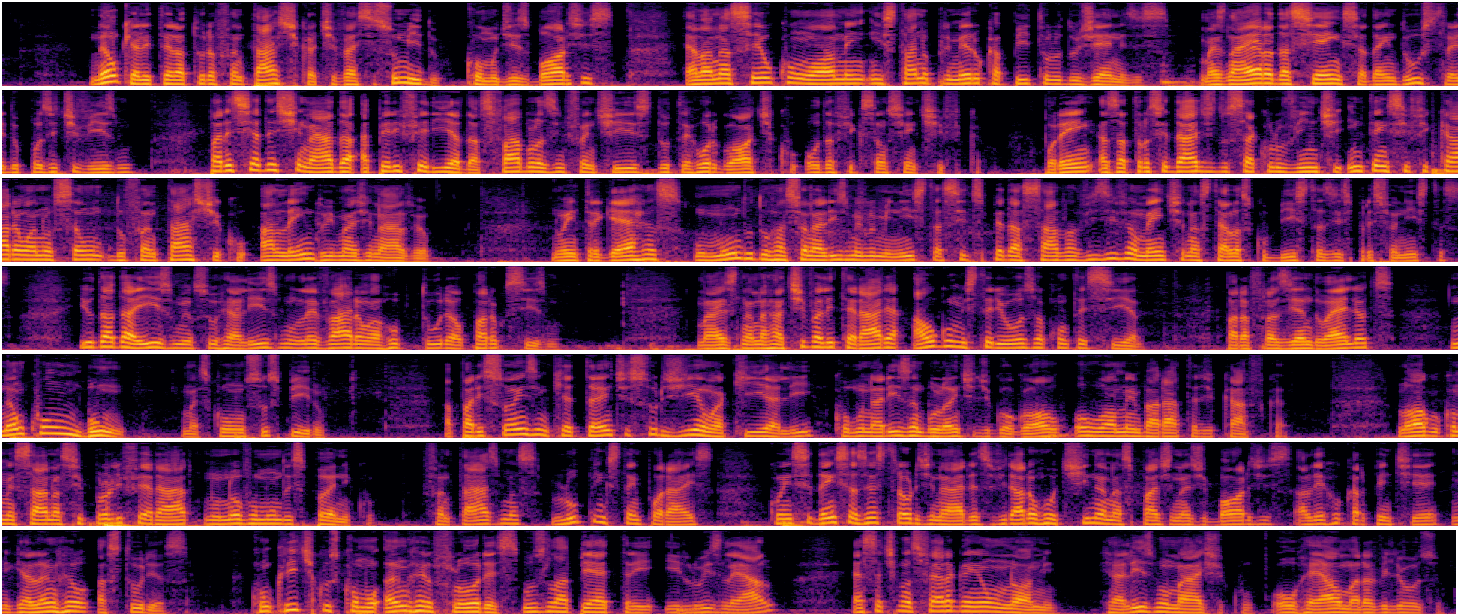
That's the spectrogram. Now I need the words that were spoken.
Não que a literatura fantástica tivesse sumido, como diz Borges, ela nasceu com o homem e está no primeiro capítulo do Gênesis, mas na era da ciência, da indústria e do positivismo, parecia destinada à periferia das fábulas infantis, do terror gótico ou da ficção científica. Porém, as atrocidades do século XX intensificaram a noção do fantástico além do imaginável, no Entreguerras, o mundo do racionalismo iluminista se despedaçava visivelmente nas telas cubistas e expressionistas, e o dadaísmo e o surrealismo levaram a ruptura ao paroxismo. Mas na narrativa literária algo misterioso acontecia, parafraseando Eliot, não com um boom, mas com um suspiro. Aparições inquietantes surgiam aqui e ali, como o nariz ambulante de Gogol ou o homem barata de Kafka. Logo começaram a se proliferar no novo mundo hispânico, fantasmas, loopings temporais, coincidências extraordinárias viraram rotina nas páginas de Borges, Alejo Carpentier, Miguel Ángel Asturias. Com críticos como Ángel Flores, Usla Pietri e Luiz Leal, essa atmosfera ganhou um nome: realismo mágico ou real maravilhoso.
